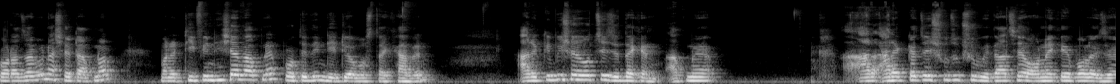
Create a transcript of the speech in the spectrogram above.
করা যাবে না, সেটা আপনার মানে টিফিন হিসাবে আপনি প্রতিদিন ডিউটি অবস্থায় খাবেন। আরেকটি বিষয় হচ্ছে যে দেখেন, আপনি আর আরেকটা যে সুযোগ সুবিধা আছে, অনেকে বলে যে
